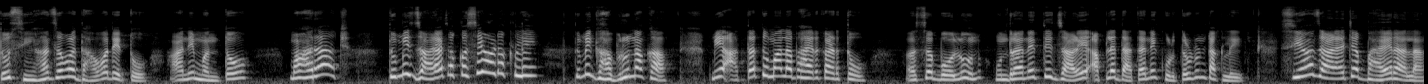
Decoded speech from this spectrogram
तो सिंहाजवळ धावत येतो आणि म्हणतो महाराज तुम्ही जाळ्यात कसे अडकले? तुम्ही घाबरू नका. मी आता तुम्हाला बाहेर काढतो. असं बोलून उंदराने ते जाळे आपल्या दाताने कुरतडून टाकले. सिंह जाळ्याच्या बाहेर आला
